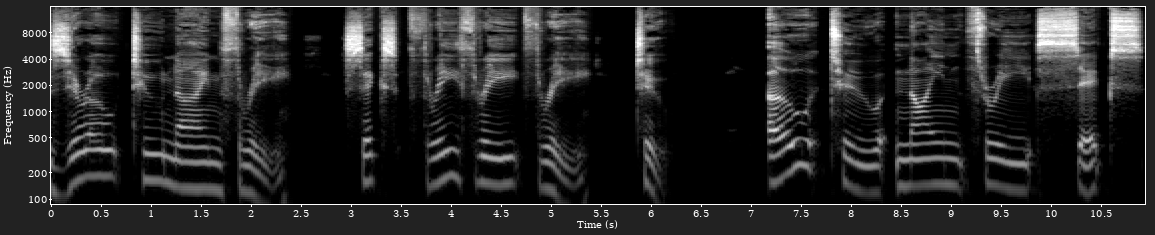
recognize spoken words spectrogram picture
0293 6333 O two nine three six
